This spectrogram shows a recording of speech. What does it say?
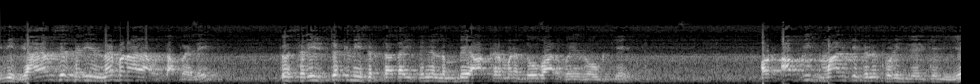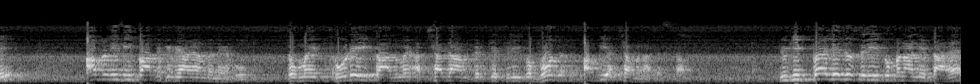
यदि व्यायाम से शरीर न बनाया होता पहले तो शरीर टिक नहीं सकता था, इतने लंबे आक्रमण दो बार हुए रोग के। और अब भी मान के चले थोड़ी देर के लिए, अब यदि बाधक व्यायाम न हो तो मैं थोड़े ही काल में अच्छा व्यायाम करके शरीर को बहुत अब भी अच्छा बना सकता हूँ। क्योंकि पहले जो शरीर को बना लेता है,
